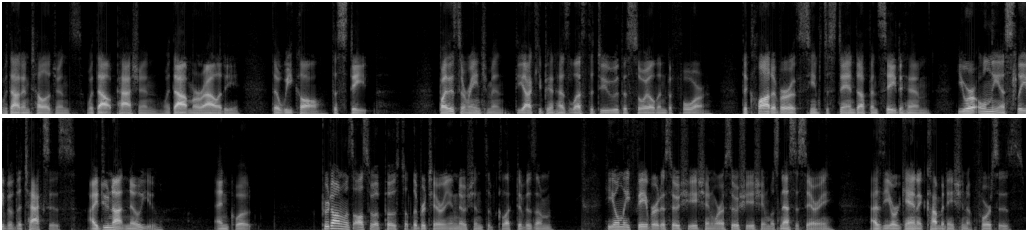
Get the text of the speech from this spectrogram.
without intelligence, without passion, without morality, that we call the state. By this arrangement, the occupant has less to do with the soil than before. The clod of earth seems to stand up and say to him, you are only a slave of the taxes. I do not know you. Proudhon was also opposed to libertarian notions of collectivism. He only favored association where association was necessary, as the organic combination of forces.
